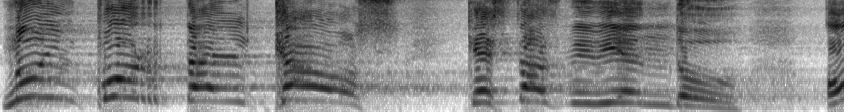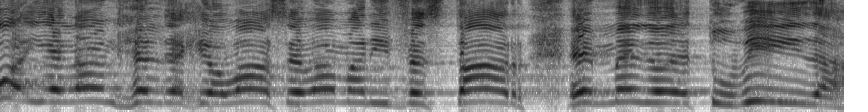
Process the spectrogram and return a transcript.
No importa el caos que estás viviendo. Hoy el ángel de Jehová se va a manifestar en medio de tu vida.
